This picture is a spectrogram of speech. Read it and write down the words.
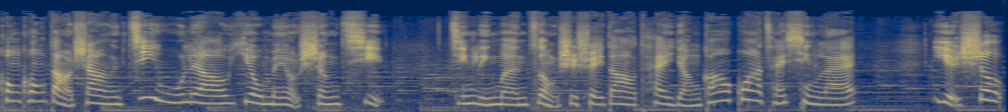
空空岛上既无聊又没有生气。精灵们总是睡到太阳高挂才醒来，野兽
